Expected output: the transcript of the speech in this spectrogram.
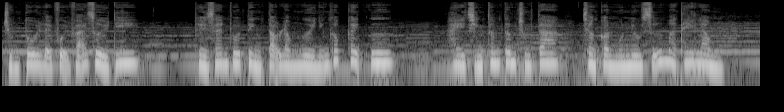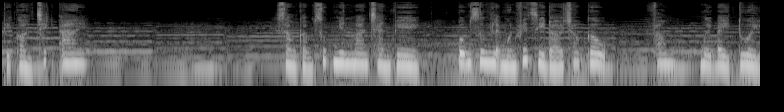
chúng tôi lại vội vã rời đi. Thời gian vô tình tạo lòng người những góc cạnh ư. Hay chính thâm tâm chúng ta chẳng còn muốn níu giữ mà thay lòng, thì còn trách ai? Dòng cảm xúc miên man tràn về, bỗng dưng lại muốn viết gì đó cho cậu. Phong, 17 tuổi,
